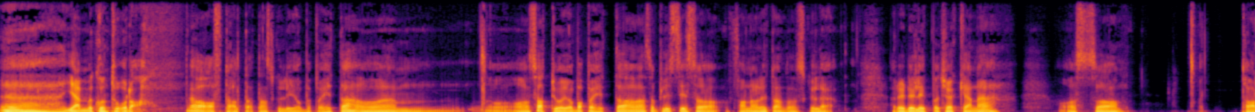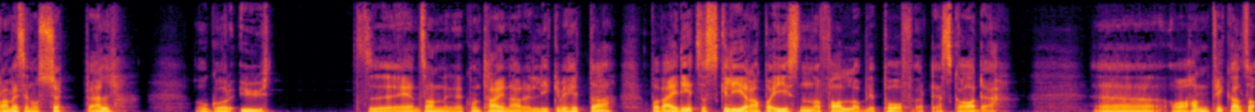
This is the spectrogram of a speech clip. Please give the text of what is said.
uh, hjemmekontor, da. Det var avtalt at han skulle jobbe på hytta, og, um, og, og han satt jo og jobba på hytta. og så Plutselig så fant han ut at han skulle rydde litt på kjøkkenet, og så tar han med seg noe søppel og går ut en sånn container like ved hytta. På vei dit så sklir han på isen og faller og blir påført en skade. Uh, og han fikk altså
